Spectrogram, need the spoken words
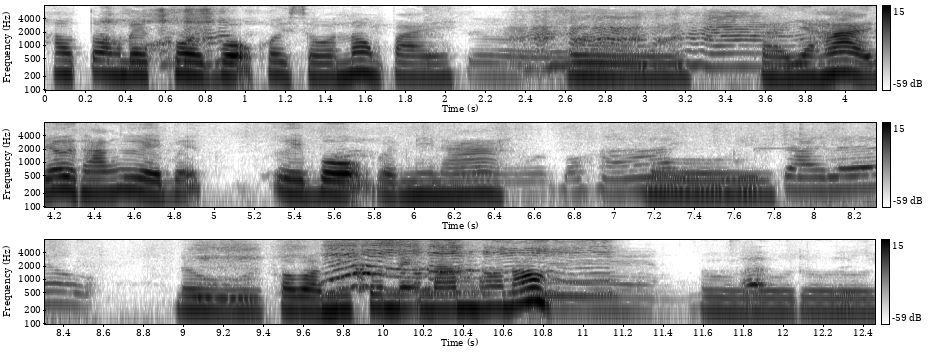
เฮาต้องได้คอยบอกคอยสอนน้องไปโดยโดยแต่อย่าให้เด้อทางเอ่ยแบบเอ่ยบอกแบบนี้นะโดยบ่หาโดยยดีใจแล้วโดยเพราะว่ามีคนแนะนำเขาเนาะแม่นโดยโดยโดยโดย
